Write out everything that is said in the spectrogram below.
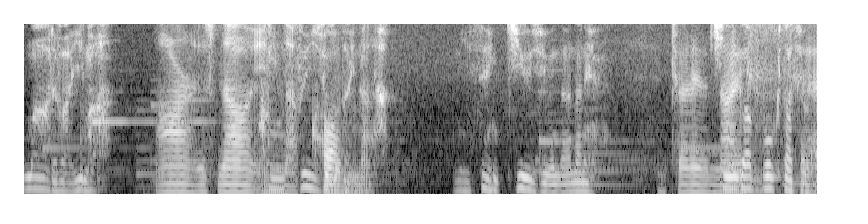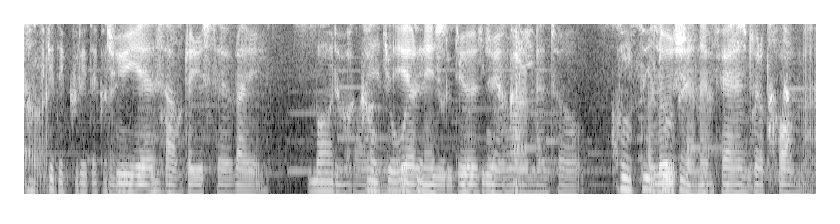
マールは今 Mar is now 昏 in a 睡状態なん coma. だ2097年 In 君が僕たちを 29, 助けてくれてから two 2 years 年後 after you saved life, マールは in 環境汚染によ illness る due 病気 to にかかり environmental 昏睡状態 pollution とな and って fell し into ま a ったんだ coma.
